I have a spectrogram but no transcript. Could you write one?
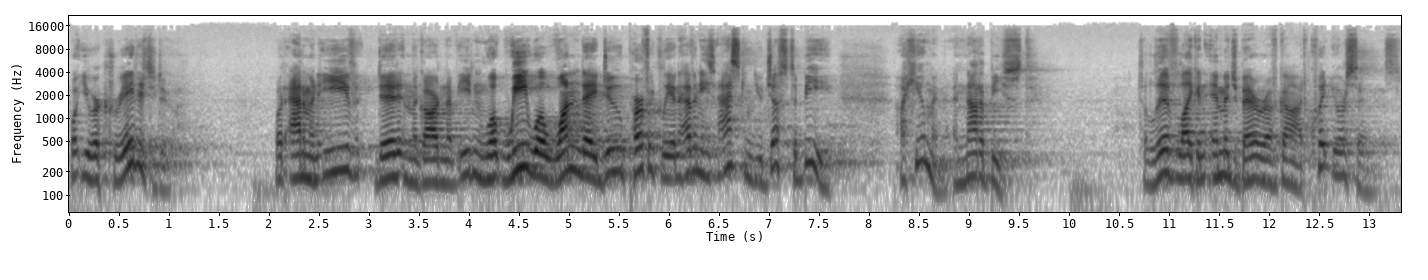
what you were created to do. What Adam and Eve did in the Garden of Eden, what we will one day do perfectly in heaven, he's asking you just to be a human and not a beast, to live like an image bearer of God. Quit your sins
